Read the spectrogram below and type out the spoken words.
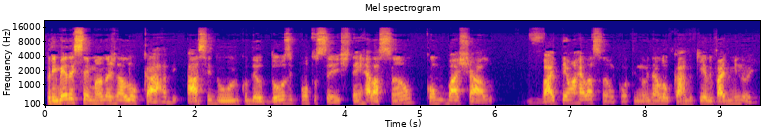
Primeiras semanas na low carb, ácido úrico deu 12,6. Tem relação? Como baixá-lo? Vai ter uma relação. Continue na low carb que ele vai diminuir.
